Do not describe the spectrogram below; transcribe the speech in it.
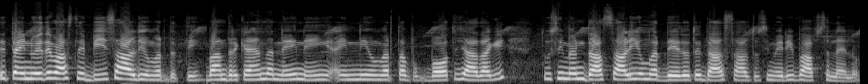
ਤੇ ਤੈਨੂੰ ਇਹਦੇ ਵਾਸਤੇ 20 ਸਾਲ ਦੀ ਉਮਰ ਦਿੱਤੀ। ਬਾਂਦਰ ਕਹਿੰਦਾ ਨਹੀਂ ਨਹੀਂ, ਇੰਨੀ ਉਮਰ ਤਾਂ ਬਹੁਤ ਜ਼ਿਆਦਾ ਗਈ ਤੁਸੀਂ ਮੈਨੂੰ 10 ਸਾਲ ਹੀ ਉਮਰ ਦੇ ਦਿਓ ਤੇ 10 ਸਾਲ ਤੁਸੀਂ ਮੇਰੀ ਵਾਪਸ ਲੈ ਲਓ।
